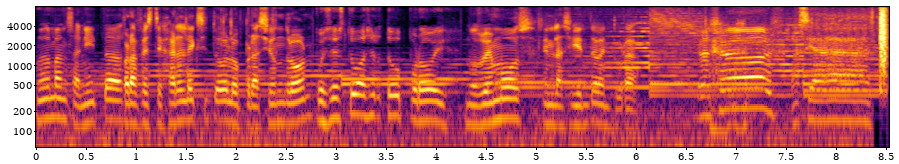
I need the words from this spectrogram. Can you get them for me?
unas manzanitas para festejar el éxito de la operación dron. Pues esto va a ser todo por hoy. Nos vemos en la siguiente aventura. Gracias. Gracias.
